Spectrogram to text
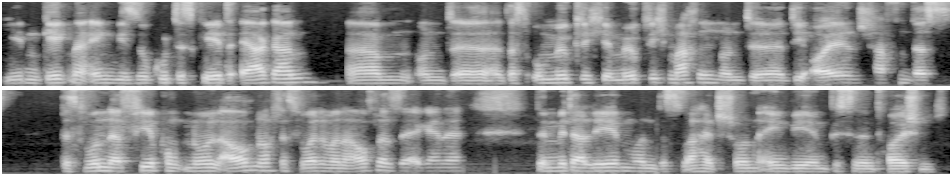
jeden Gegner irgendwie so gut es geht ärgern ähm, und äh, das Unmögliche möglich machen. Und äh, die Eulen schaffen das, das Wunder 4.0 auch noch. Das wollte man auch sehr gerne miterleben und das war halt schon irgendwie ein bisschen enttäuschend.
